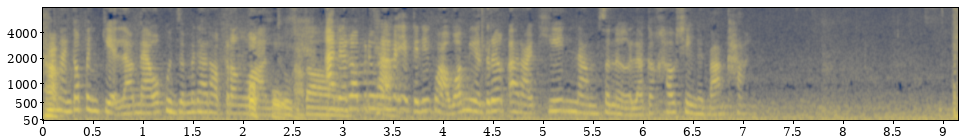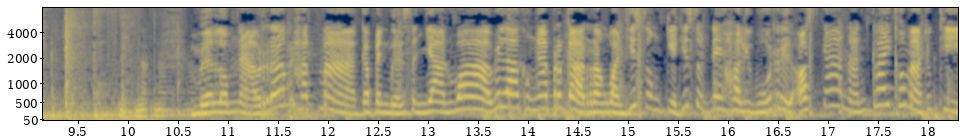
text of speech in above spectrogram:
ครับ แค่นั้นก็เป็นเกียรติแล้วแม้ว่าคุณจะไม่ได้รับรางโอ้วัลโหถูกครับ ต้อง อะเดี๋ยวเราไปดูค่ะรายละเอียดกันดีกว่าว่ามีเรื่องอะไรที่นำเสนอแล้วก็เข้าชิงกันบ้างค่ะ เมื่อลมหนาวเริ่มพัดมาก็เป็นเหมือนสัญญาณว่าเวลาของงานประกาศรางวัลที่ทรงเกียรติที่สุดในฮอลลีวูดหรือออสการ์นั้นใกล้เข้ามาทุกที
